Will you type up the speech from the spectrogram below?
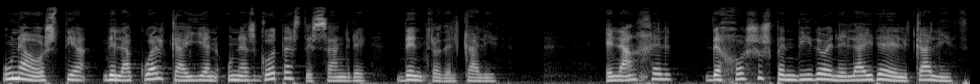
una hostia de la cual caían unas gotas de sangre dentro del cáliz. El ángel dejó suspendido en el aire el cáliz,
